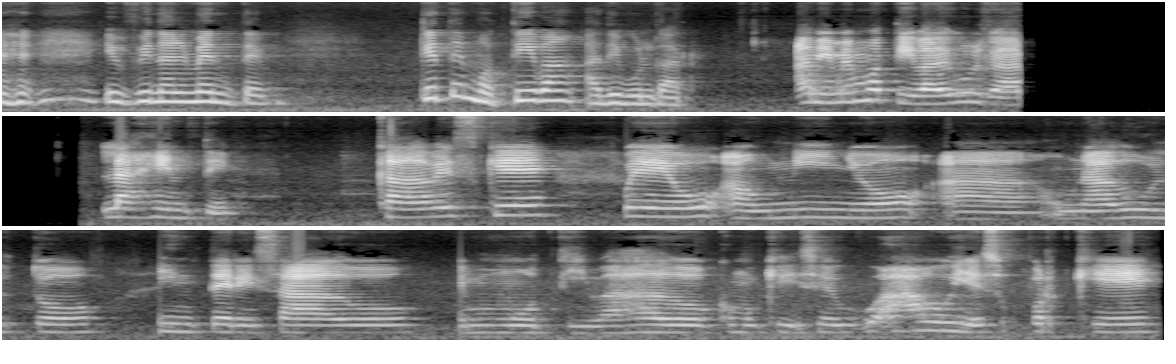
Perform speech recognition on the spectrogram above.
y finalmente, ¿qué te motiva a divulgar? A mí me motiva a divulgar la gente. Cada vez que veo a un niño, a un adulto interesado, motivado, como que dice, wow, ¿y eso por qué?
